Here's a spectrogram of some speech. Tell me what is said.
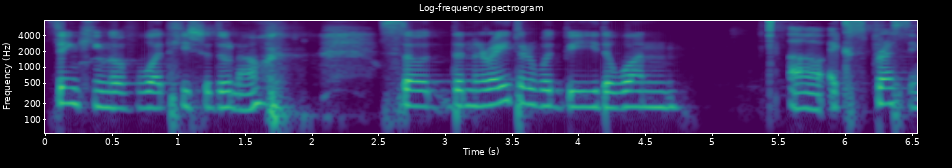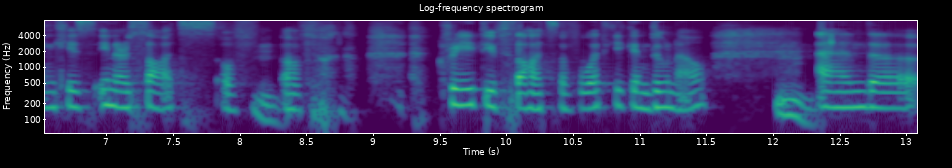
thinking of what he should do now. so the narrator would be the one uh, expressing his inner thoughts of, Hmm. of creative thoughts of what he can do now. Hmm. And uh,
